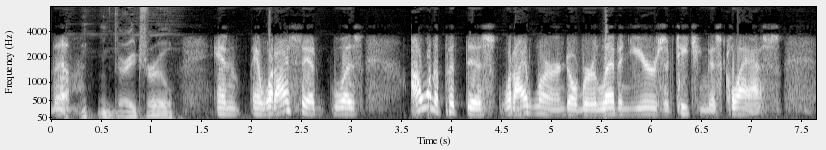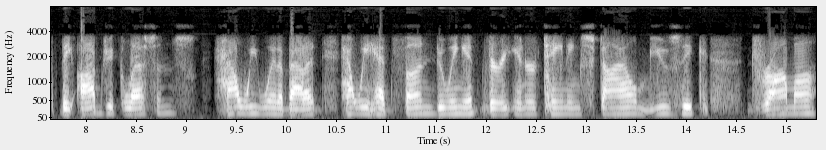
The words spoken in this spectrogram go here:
them. Very true. And and what I said was, I want to put this what I learned over 11 years of teaching this class, the object lessons, how we went about it, how we had fun doing it, very entertaining style, music, drama,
